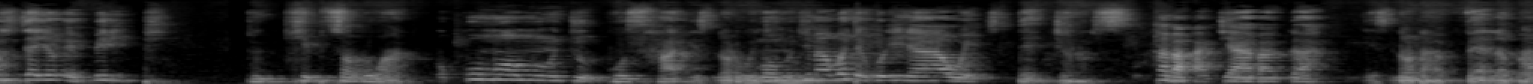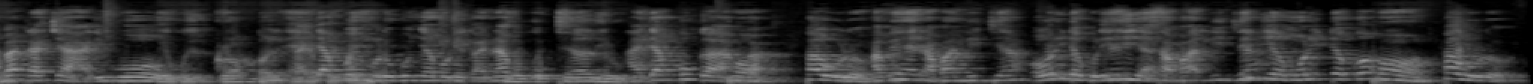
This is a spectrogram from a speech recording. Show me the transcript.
guzzeyo e filipi to keep someone okuuma omuntu whose heart is not with you. gwe teguli naawe Dangerous. kaba katyabaga Is not available. aba takyaliwo He will grumble every day. kwemulugunya buli He kanaku will tell you. ajja kugamba pawulo Have you heard about Lydia? owulidde ku lydia Lydia. omuwuliddeko pawulo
